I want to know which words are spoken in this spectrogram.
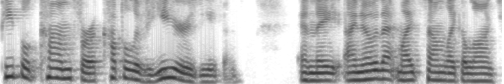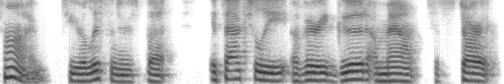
people come for a couple of years even. And they I know that might sound like a long time to your listeners, but it's actually a very good amount to start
